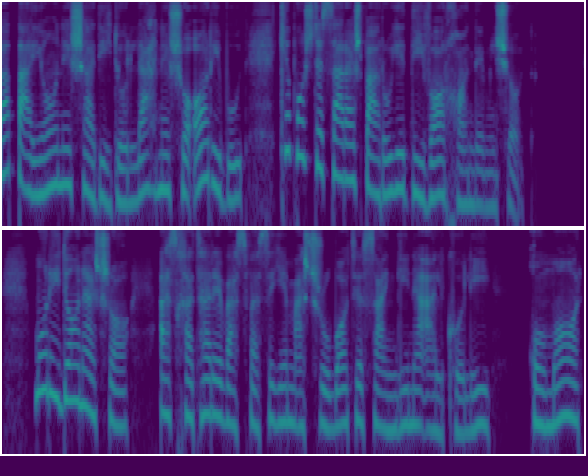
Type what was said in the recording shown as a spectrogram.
و بیان شدید و لحن شعاری بود که پشت سرش بر روی دیوار خوانده می‌شد. مریدانش را از خطر وسوسه مشروبات سنگین الکلی، قمار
